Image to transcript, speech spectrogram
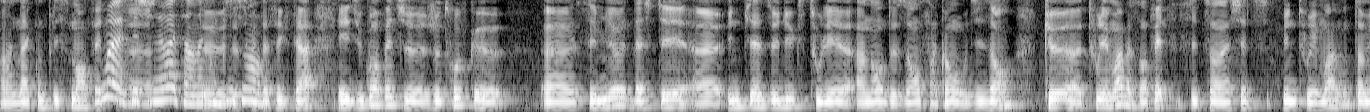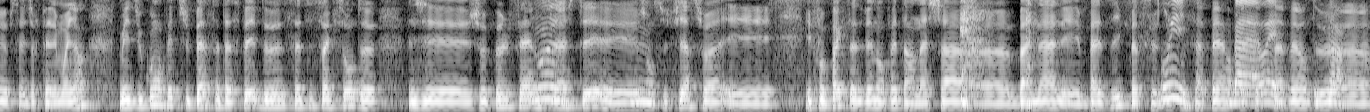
un accomplissement en fait ouais c'est ouais, un de, de ce accomplissement que tu as fait etc et du coup en fait je, je trouve que euh, c'est mieux d'acheter euh, une pièce de luxe tous les euh, un an, deux ans, cinq ans ou dix ans que euh, tous les mois parce qu'en fait si tu en achètes une tous les mois donc tant mieux ça veut dire que tu as les moyens mais du coup en fait tu perds cet aspect de satisfaction de je peux le faire je Ouais. l'ai acheté et Mm. j'en suis fier tu vois et il faut pas que ça devienne en fait un achat euh, banal et basique parce que du Oui. coup ça perd en Bah fait cette ouais, saveur de, euh,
